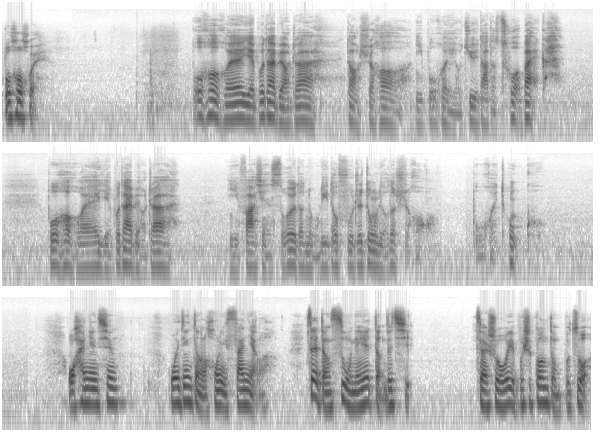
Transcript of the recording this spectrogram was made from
不后悔。不后悔也不代表着到时候你不会有巨大的挫败感。不后悔也不代表着你发现所有的努力都付之东流的时候不会痛苦。我还年轻，我已经等了红礼三年了，再等四五年也等得起。再说我也不是光等不做，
